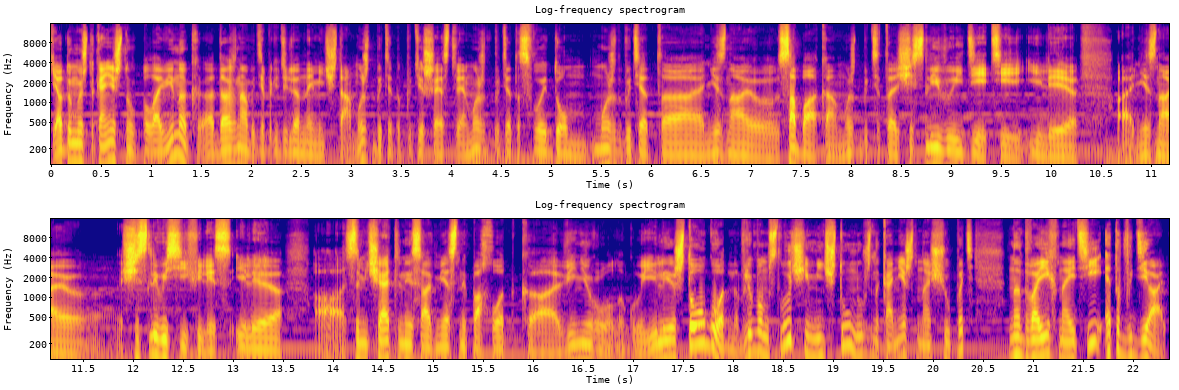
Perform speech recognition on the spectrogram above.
Я думаю, что, конечно, у половинок э, должна быть определенная мечта. Может быть, это путешествие, может быть, это свой дом, может быть, это, не знаю, собака, может быть, это счастливые дети, или, а, не знаю, счастливый сифилис, или а, замечательный совместный поход к венерологу, или что угодно. В любом случае, мечту нужно, конечно, нащупать, на двоих найти, это в идеале.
